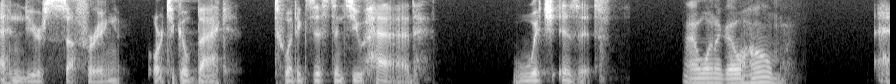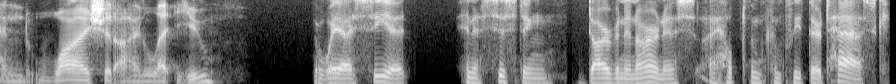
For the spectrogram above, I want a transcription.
end your suffering or to go back to what existence you had. Which is it? I want to go home. And why should I let you? The way I see it, in assisting Darwin and Arnis, I helped them complete their task.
